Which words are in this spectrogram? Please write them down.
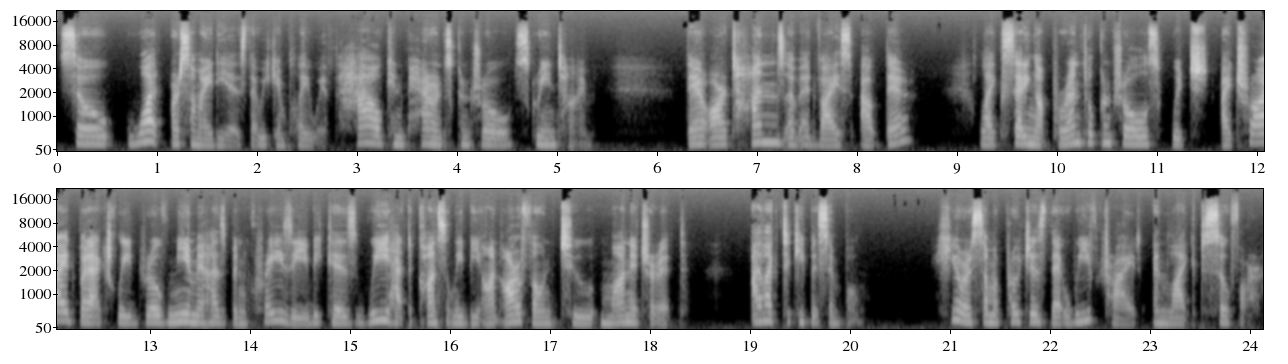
So, what are some ideas that we can play with? How can parents control screen time? There are tons of advice out there, like setting up parental controls, which I tried but actually drove me and my husband crazy because we had to constantly be on our phone to monitor it. I like to keep it simple. Here are some approaches that we've tried and liked so far.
